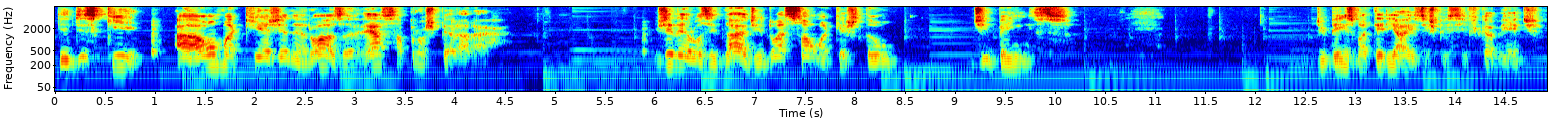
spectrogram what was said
Que diz que a alma que é generosa, essa prosperará. Generosidade não é só uma questão de bens, de bens materiais especificamente.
